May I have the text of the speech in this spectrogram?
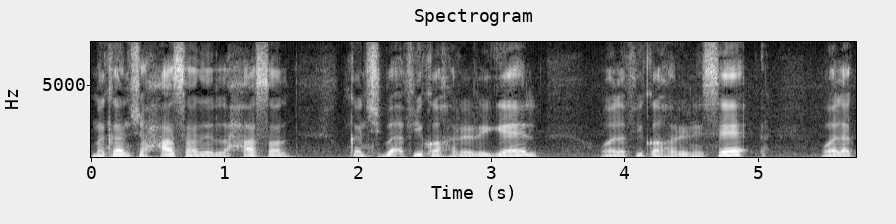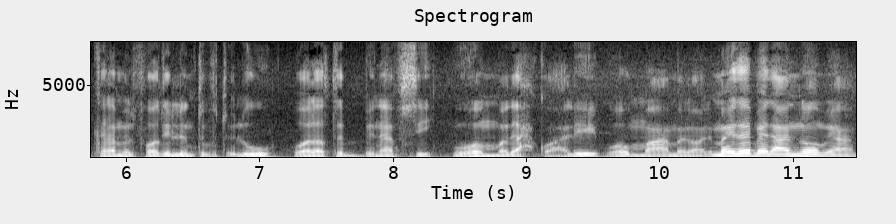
ما كانش حصل اللي حصل. ما كانش بقى في قهر رجال ولا في قهر نساء. ولا الكلام الفاضي اللي أنتوا بتقولوه ولا طب نفسي وهم ضحكوا عليه وهم عملوا عليه. ما تبعد عنهم يا عم.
